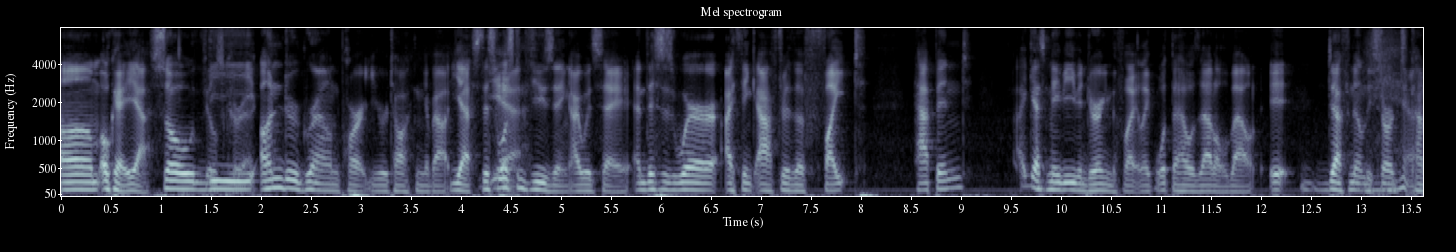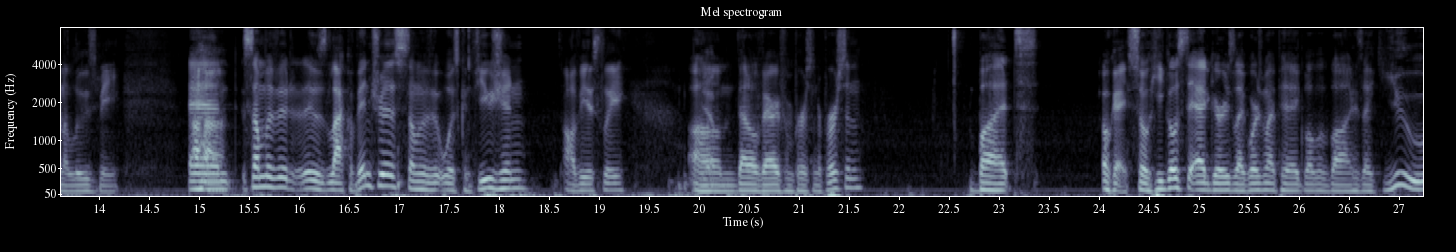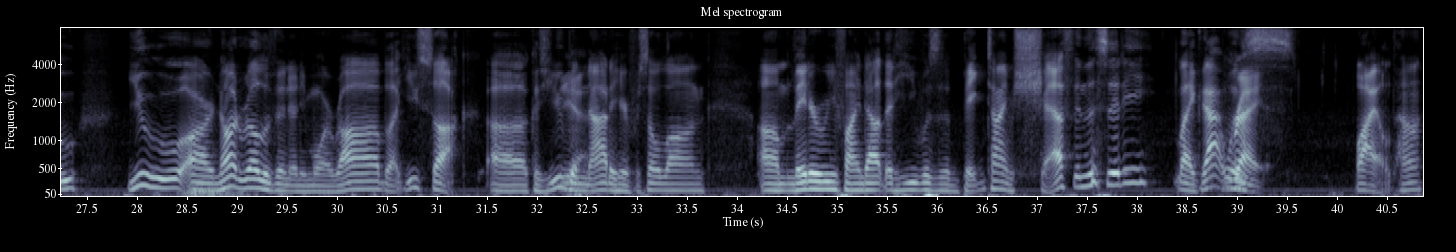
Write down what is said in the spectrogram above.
Um, okay, yeah. So Feels the correct. underground part you were talking about. Yes, this was confusing, I would say. And this is where I think after the fight happened, I guess maybe even during the fight, like what the hell is that all about? It definitely started to kind of lose me. Uh-huh. And some of it, it was lack of interest, some of it was confusion, obviously. Um, that'll vary from person to person. But okay, so he goes to Edgar. He's like, "Where's my pig?" Blah blah blah. And he's like, "You you are not relevant anymore, Rob. Like you suck, uh, because you've been out of here for so long. Um, later we find out that he was a big time chef in the city. Like that was Right. wild, huh?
